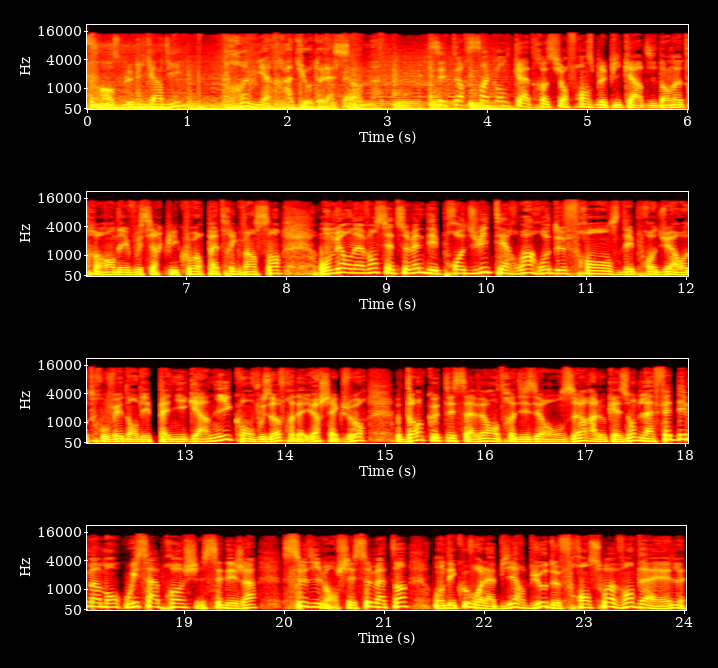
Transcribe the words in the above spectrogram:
France Bleu Picardie, première radio de la Somme. 7h54 sur France Bleu Picardie. Dans notre rendez-vous circuit court, Patrick Vincent, on met en avant cette semaine des produits terroirs Hauts-de-France, des produits à retrouver dans des paniers garnis qu'on vous offre d'ailleurs chaque jour dans Côté Saveur entre 10h et 11h à l'occasion de la fête des mamans. Oui, ça approche, c'est déjà ce dimanche. Et ce matin, on découvre la bière bio de François Vandael,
